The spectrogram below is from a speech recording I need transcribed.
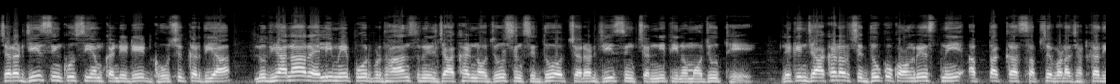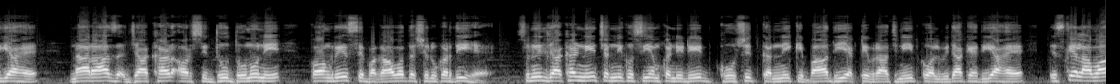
चरणजीत सिंह को सीएम कैंडिडेट घोषित कर दिया। लुधियाना रैली में पूर्व प्रधान सुनील जाखड़, नवजोत सिंह सिद्धू और चरणजीत सिंह चन्नी तीनों मौजूद थे। लेकिन जाखड़ और सिद्धू को कांग्रेस ने अब तक का सबसे बड़ा झटका दिया है। नाराज़, जाखड़ और सिद्धू दोनों ने कांग्रेस से बगावत शुरू कर दी है। सुनील जाखड़ ने चन्नी को सीएम कैंडिडेट घोषित करने के बाद ही एक्टिव राजनीति को अलविदा कह दिया है। इसके अलावा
